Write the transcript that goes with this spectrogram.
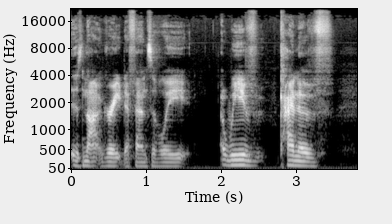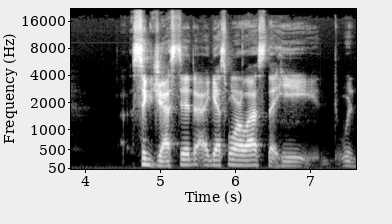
is not great defensively. We've kind of suggested, I guess, more or less, that he would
